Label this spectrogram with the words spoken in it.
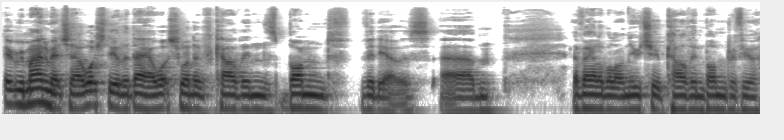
It reminded me actually. I watched the other day. I watched one of Calvin's Bond videos, um, available on YouTube. Calvin Bond reviewer.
